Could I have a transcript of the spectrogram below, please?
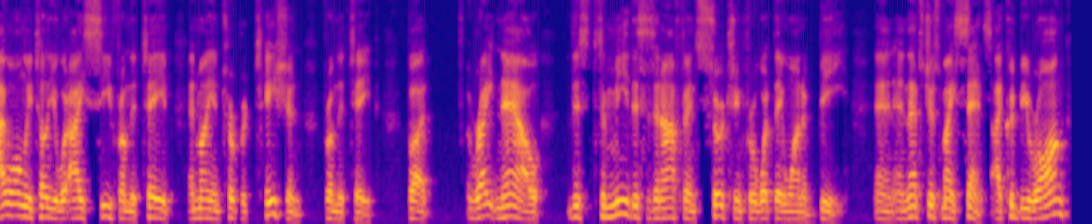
I will only tell you what I see from the tape and my interpretation from the tape. But right now, this to me, this is an offense searching for what they want to be and and that's just my sense. I could be wrong.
